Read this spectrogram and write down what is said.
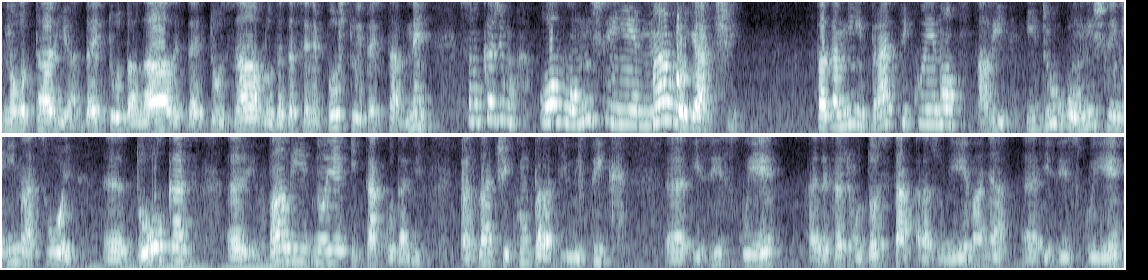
novotarija, da je to dalale, da je to zabluda, da se ne poštuje taj stav. Ne, samo kažemo ovo mišljenje je malo jači pa ga mi praktikujemo, ali i drugo mišljenje ima svoj e, dokaz, e, validno je i tako dalje. Pa znači komparativni fik e, iziskuje, hajde da kažemo, dosta razumijevanja, e, iziskuje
